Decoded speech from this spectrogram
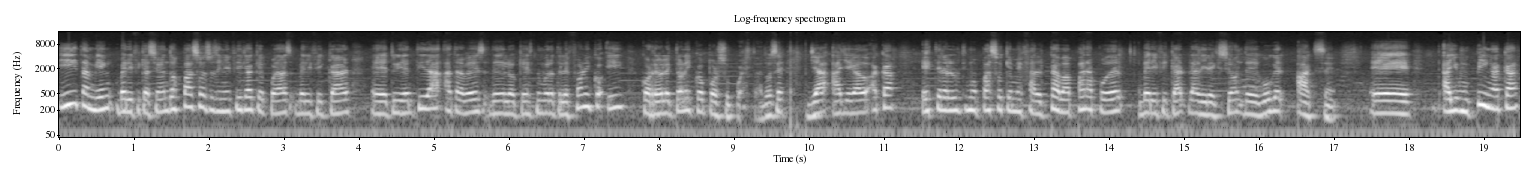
y también verificación en dos pasos, eso significa que puedas verificar eh, tu identidad a través de lo que es número telefónico y correo electrónico por supuesto. Entonces ya ha llegado acá este era el último paso que me faltaba para poder verificar la dirección de Google Access. Eh, hay un pin acá.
